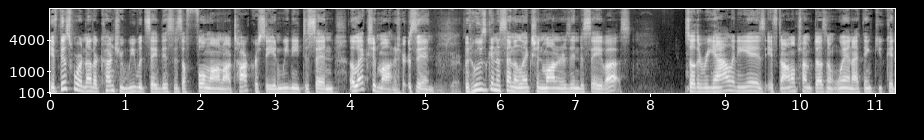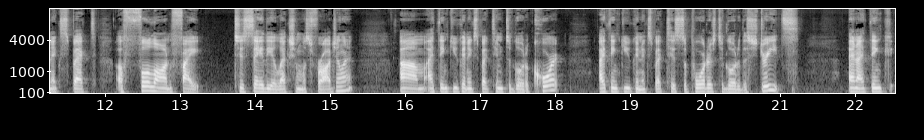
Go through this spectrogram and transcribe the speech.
If this were another country, we would say this is a full on autocracy and we need to send election monitors in. Exactly. But who's going to send election monitors in to save us? So the reality is, if Donald Trump doesn't win, I think you can expect a full on fight to say the election was fraudulent. Um, I think you can expect him to go to court. I think you can expect his supporters to go to the streets. And I think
